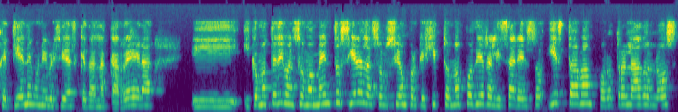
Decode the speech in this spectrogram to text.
que tienen universidades que dan la carrera. Y, como te digo, en su momento sí era la solución porque Egipto no podía realizar eso y estaban, por otro lado, los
